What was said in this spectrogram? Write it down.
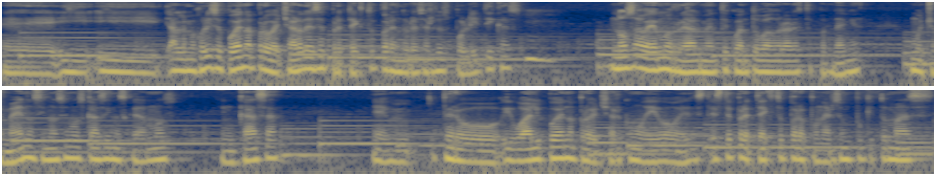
Eh, y, y, a lo mejor y se pueden aprovechar de ese pretexto para endurecer sus políticas. Mm. No sabemos realmente cuánto va a durar esta pandemia, mucho menos si no hacemos caso y nos quedamos en casa. Em, pero igual y pueden aprovechar, como digo, este, pretexto para ponerse un poquito más,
